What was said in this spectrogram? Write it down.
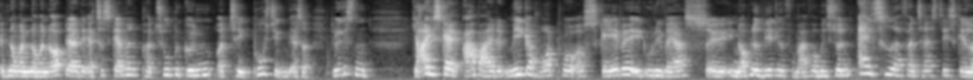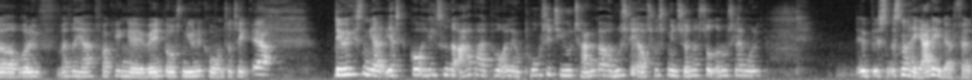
at når man, når man opdager det, at så skal man partout begynde at tænke positivt. Altså, det er jo ikke sådan, jeg skal arbejde mega hårdt på at skabe et univers, øh, en oplevet virkelighed for mig, hvor min søn altid er fantastisk, eller hvor det, hvad ved jeg, fucking øh, rainbows and unicorns og ting. Ja. Det er jo ikke sådan, jeg, jeg skal gå hele tiden og arbejde på at lave positive tanker, og nu skal jeg også huske, at min søn er sød, og nu skal jeg muligt. Øh, sådan, sådan har jeg det i hvert fald.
